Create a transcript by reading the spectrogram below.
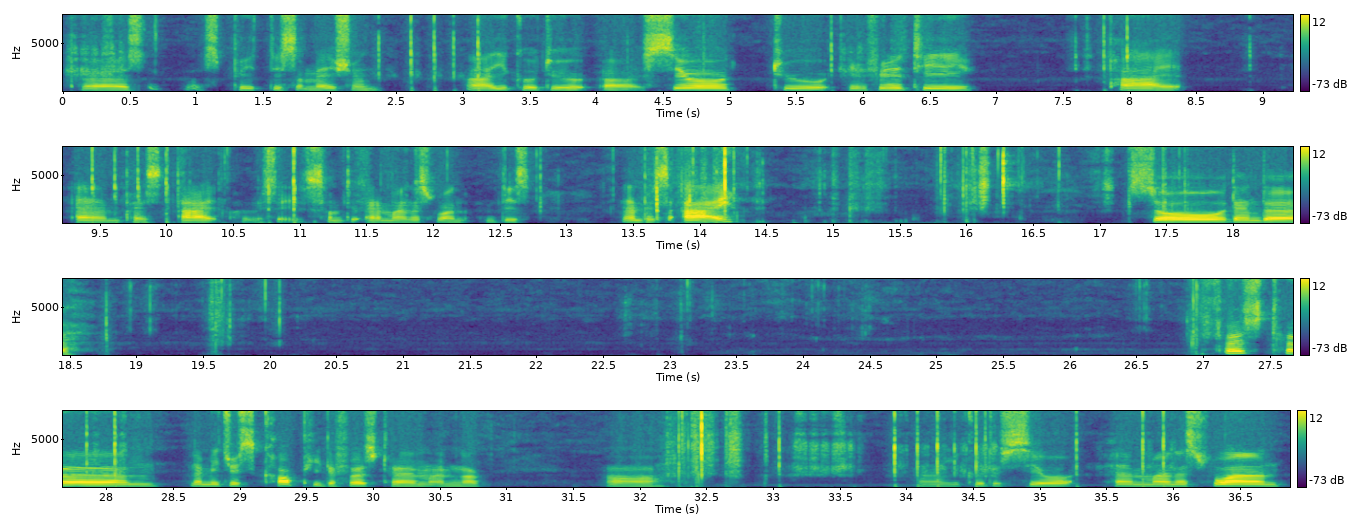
plus speed summation i equal to uh, 0 to infinity pi m plus i, let's say sum to m minus 1, and this m plus i. So then the first term, let me just copy the first term. I'm not, uh, uh, equal to 0 m minus 1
